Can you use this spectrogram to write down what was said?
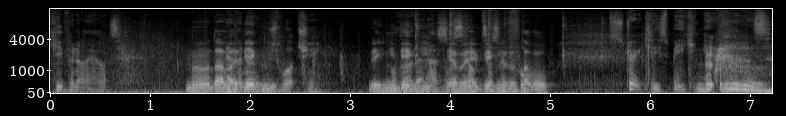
Keep an eye out. No dawaj, biegnij, biegnij, biegnij. Ja biegnę do tobą. Strictly speaking, it has.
